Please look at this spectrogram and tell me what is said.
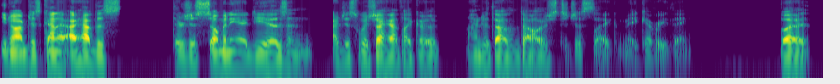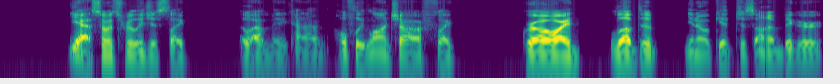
you know, I'm just kind of, I have this, there's just so many ideas and I just wish I had like a hundred thousand dollars to just like make everything. But yeah, so it's really just like allowed me to kind of hopefully launch off, like grow. I'd love to, you know, get just on a bigger,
